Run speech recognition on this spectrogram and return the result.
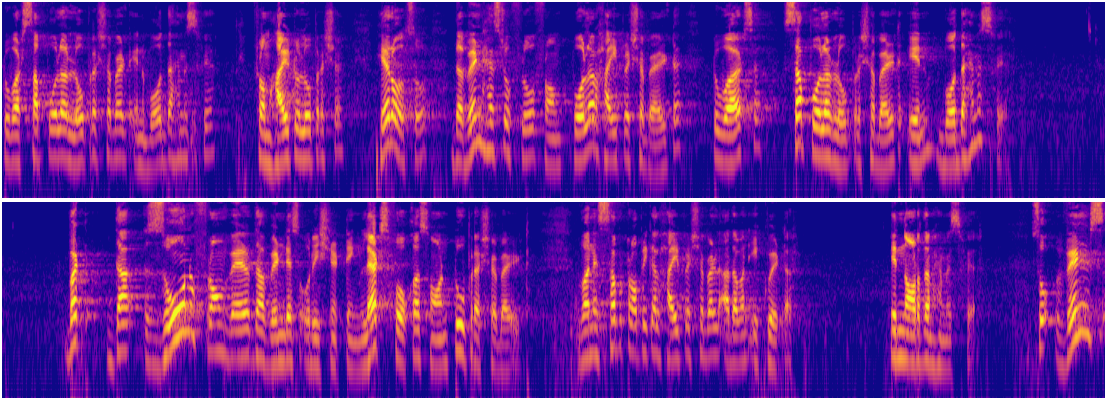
towards subpolar low pressure belt in both the hemisphere from high to low pressure. Here also, the wind has to flow from polar high pressure belt towards subpolar low pressure belt in both the hemisphere. But the zone from where the wind is originating, let's focus on two pressure belt. One is subtropical high pressure belt, other one equator in northern hemisphere. So winds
